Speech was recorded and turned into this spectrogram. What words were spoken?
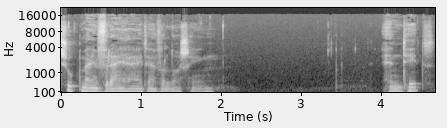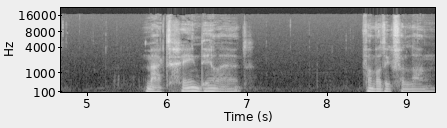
zoek mijn vrijheid en verlossing. En dit maakt geen deel uit van wat ik verlang.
